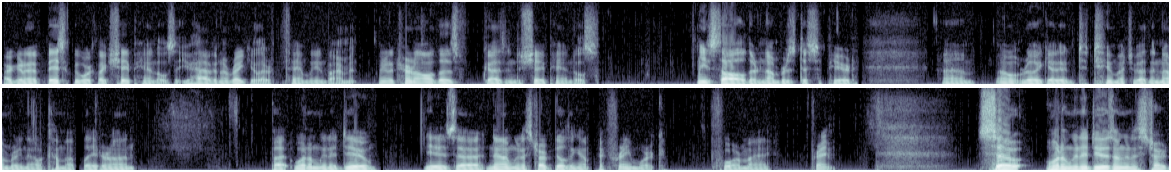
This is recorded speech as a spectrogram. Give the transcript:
are going to basically work like shape handles that you have in a regular family environment. I'm going to turn all those guys into shape handles. You saw all their numbers disappeared. Um, I won't really get into too much about the numbering. That'll come up later on. But what I'm going to do is uh, now I'm going to start building up my framework for my frame. So what I'm going to do is I'm going to start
